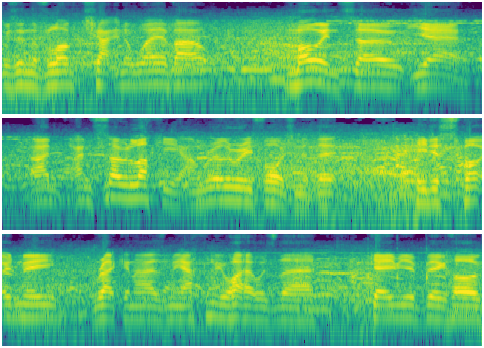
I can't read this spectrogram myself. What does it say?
was in the vlog chatting away about Mullin. So yeah, I'm, I'm so lucky. I'm really, really fortunate that he just spotted me, recognised me, asked me why I was there, gave me a big hug.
